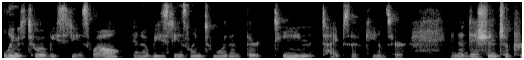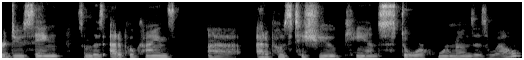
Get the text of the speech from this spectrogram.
linked to obesity as well. And obesity is linked to more than 13 types of cancer. In addition to producing some of those adipokines, uh, adipose tissue can store hormones as well.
